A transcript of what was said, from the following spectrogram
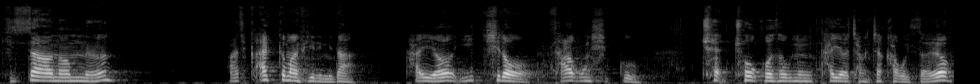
기싸움 없는 아주 깔끔한 휠입니다. 타이어 275 4019 최초 고성능 타이어 장착하고 있어요.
